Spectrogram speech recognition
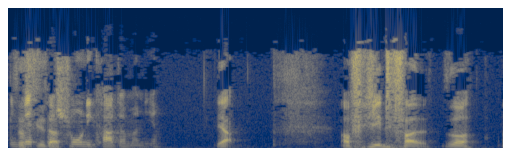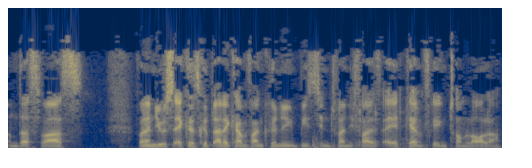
In so bester Shoni Carter Manier. Ja. Auf jeden Fall. So. Und das war's. Von der News-Ecke, es gibt eine Kampfankündigung, Beast in 25-8 kämpft gegen Tom Lawler.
